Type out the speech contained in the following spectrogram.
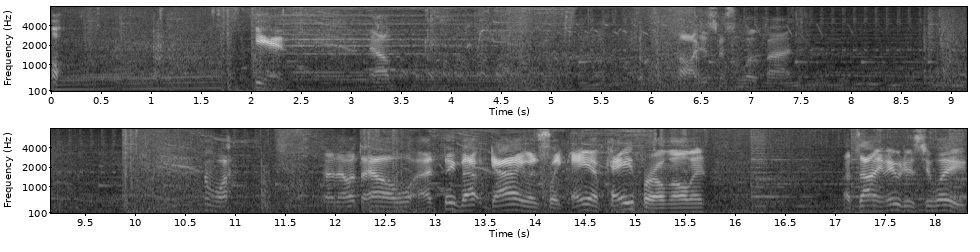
Oh. In. Oh, I just missed a low five. what? I don't know what the hell. I think that guy was like AFK for a moment. That's how I knew it was too late.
